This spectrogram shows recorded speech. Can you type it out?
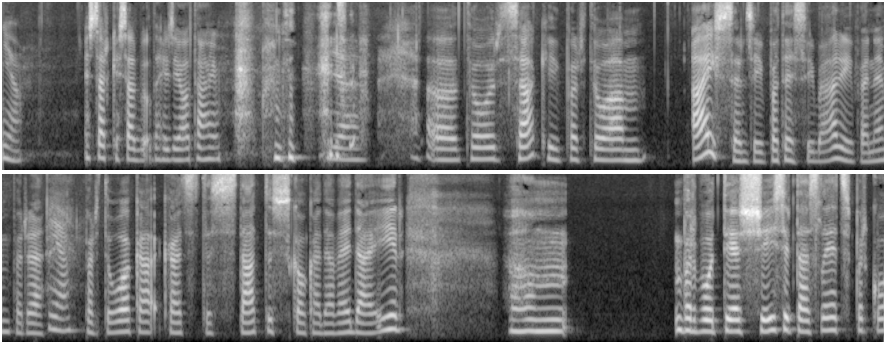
Jā. Es ceru, ka es atbildēju uz jautājumu. Jā, uh, tur saki par to um, aizsardzību patiesībā arī, vai ne? Par, uh, Jā. par to, kā, kāds tas status kaut kādā veidā ir. Um, Varbūt tieši šīs ir tās lietas, par ko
